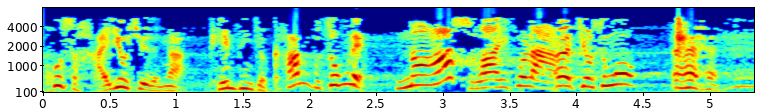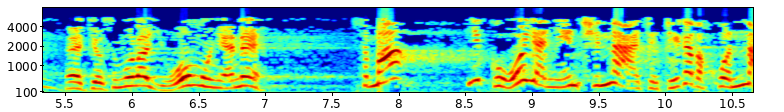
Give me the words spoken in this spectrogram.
可是还有些人啊，偏偏就看不中嘞。那是哪一个啦？呃，就是我，哎，就是我那岳母娘呢。什么？你这样年轻呐，就结个的婚呐？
